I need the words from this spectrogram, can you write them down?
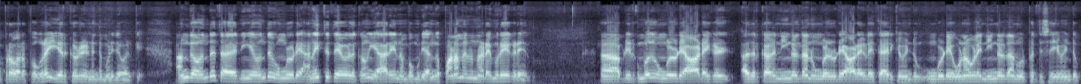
அப்புறம் வரப்போகிற இயற்கையோடு இணைந்த மனித வாழ்க்கை. அங்கே வந்து த நீங்கள் வந்து உங்களுடைய அனைத்து தேவைகளுக்காகவும் யாரையும் நம்ப முடியாது. அங்கே பணம் என்னும் நடைமுறையே கிடையாது. அப்படி இருக்கும்போது உங்களுடைய ஆடைகள் அதற்காக நீங்கள் தான் உங்களுடைய ஆடைகளை தயாரிக்க வேண்டும். உங்களுடைய உணவுகளை நீங்கள் தான் உற்பத்தி செய்ய வேண்டும்.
